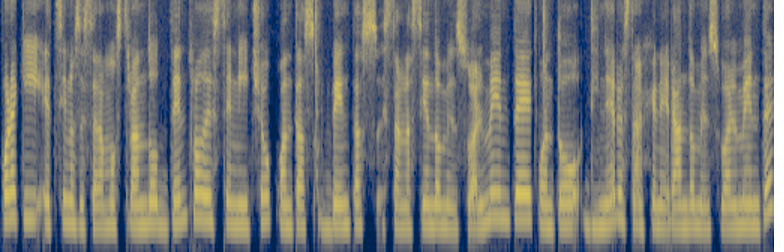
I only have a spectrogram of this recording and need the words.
por aquí Etsy nos estará mostrando dentro de este nicho cuántas ventas están haciendo mensualmente, cuánto dinero están generando mensualmente.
